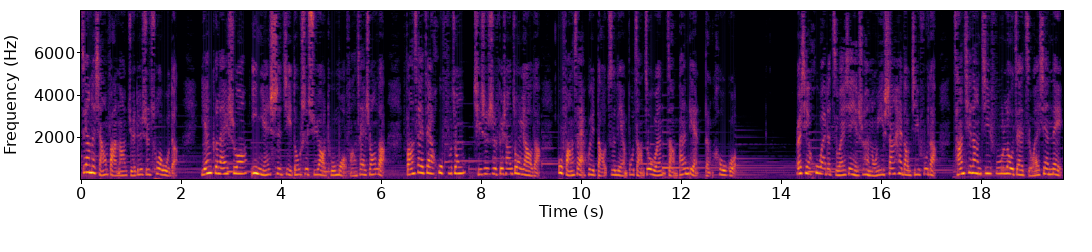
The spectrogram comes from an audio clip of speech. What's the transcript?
这样的想法呢，绝对是错误的。严格来说，一年四季都是需要涂抹防晒霜的。防晒在护肤中其实是非常重要的，不防晒会导致脸部长皱纹、长斑点等后果。而且户外的紫外线也是很容易伤害到肌肤的，长期让肌肤露在紫外线内，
